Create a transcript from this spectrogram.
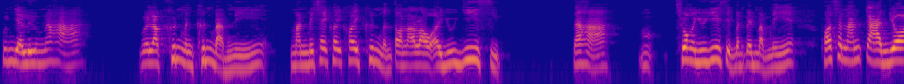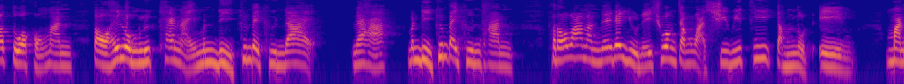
คุณอย่าลืมนะคะ เวลาขึ้นมันขึ้นแบบนี้ มันไม่ใช่ค่อย ๆ ขึ้นเหมือนตอนเราอายุยี่สิบนะคะ ช่วงอายุยี่สิบมันเป็นแบบนี้ เพราะฉะนั้นการย่อตัวของมันต่อให้ลงลึกแค่ไหน มันดีดขึ้นไปคืนได้นะคะ มันดีดขึ้นไปคืนทัน เพราะว่ามันไม่ได้อยู่ในช่วงจังหวะชีวิตที่กำหนดเอง มัน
